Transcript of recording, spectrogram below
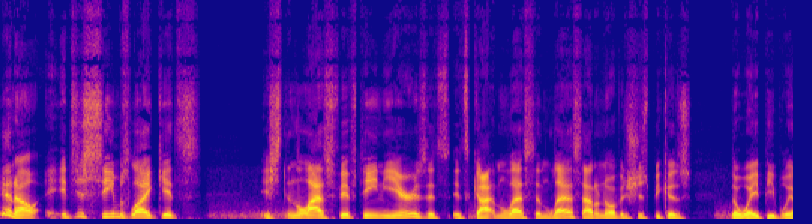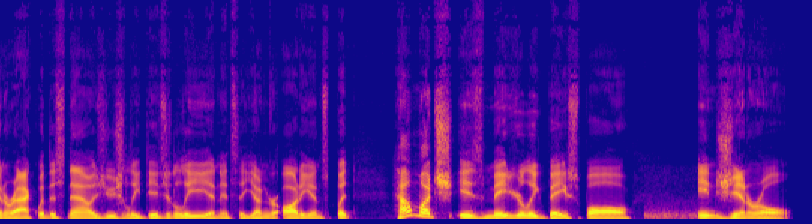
you know, it just seems like it's it's in the last 15 years it's it's gotten less and less. I don't know if it's just because the way people interact with us now is usually digitally and it's a younger audience, but how much is Major League Baseball in general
